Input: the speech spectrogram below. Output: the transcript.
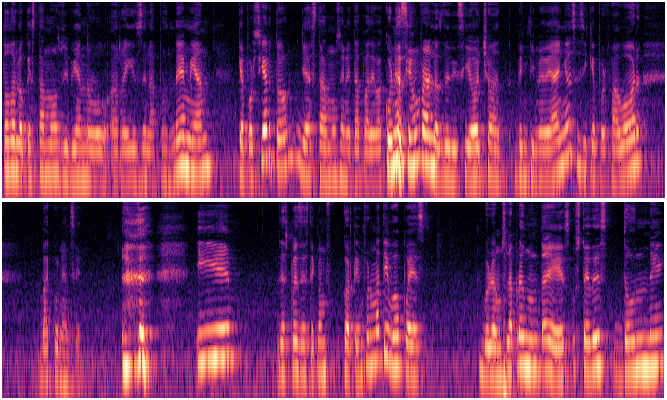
todo lo que estamos viviendo a raíz de la pandemia, que por cierto ya estamos en etapa de vacunación para los de 18 a 29 años, así que por favor, vacúnense. y después de este corte informativo, pues volvemos a la pregunta es, ¿ustedes dónde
